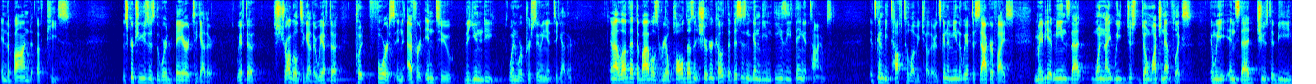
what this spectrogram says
in the bond of peace. The scripture uses the word bear together. We have to struggle together. We have to put force and effort into the unity when we're pursuing it together. And I love that the Bible is real. Paul doesn't sugarcoat that this isn't going to be an easy thing at times. It's going to be tough to love each other. It's going to mean that we have to sacrifice. Maybe it means that one night we just don't watch Netflix and we instead choose to be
